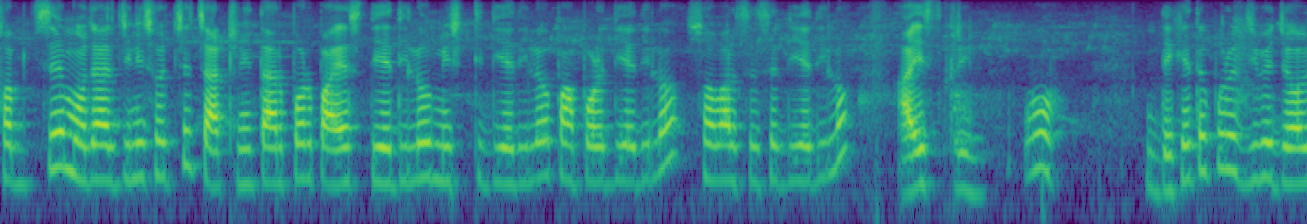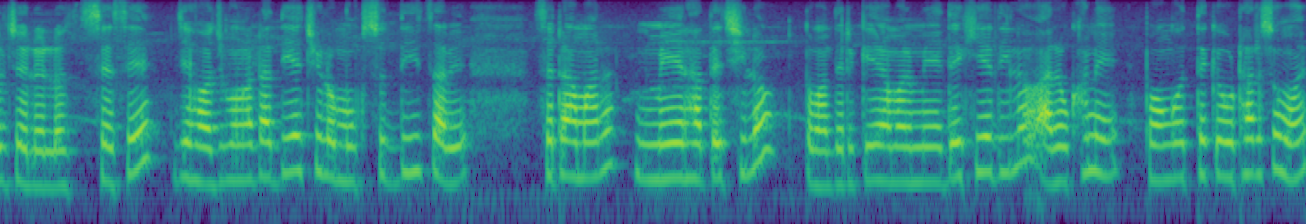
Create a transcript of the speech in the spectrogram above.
সবচেয়ে মজার জিনিস হচ্ছে চাটনি। তারপর পায়েস দিয়ে দিল, মিষ্টি দিয়ে দিল, পাঁপড় দিয়ে দিল, সবার শেষে দিয়ে দিল আইসক্রিম। ও দেখে তো পুরো জিভে জল চলে এলো শেষে। যে হজমলাটা দিয়েছিল মুখশুদ্ধি হিসাবে সেটা আমার মেয়ের হাতে ছিল। তোমাদেরকে আমার মেয়ে দেখিয়ে দিল। আর ওখানে পঙ্গর থেকে ওঠার সময়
